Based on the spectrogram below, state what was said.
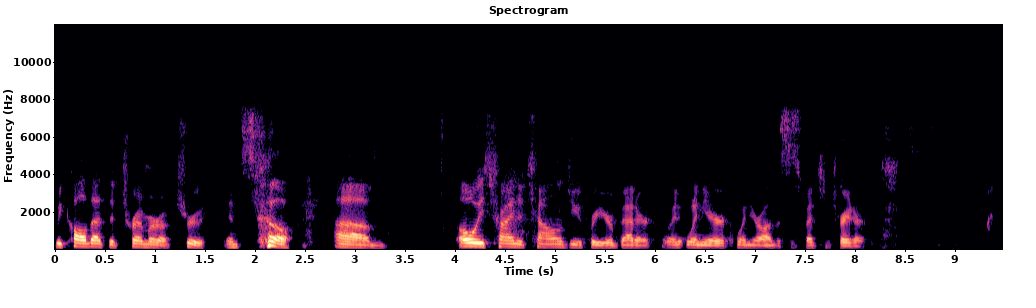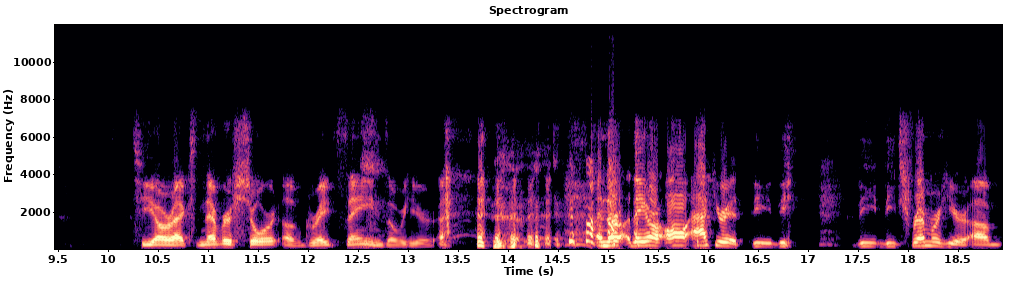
we call that the tremor of truth, and so um, always trying to challenge you for your better when, when you're when you're on the suspension trainer. TRX never short of great sayings over here, and they're they are all accurate. The the the the tremor here. Um,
